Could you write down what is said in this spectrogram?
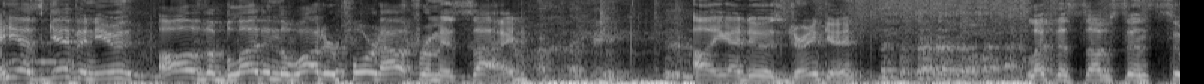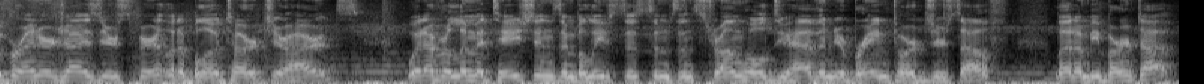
He has given you all of the blood and the water poured out from his side. All you gotta do is drink it. Let the substance super energize your spirit. Let it blow torch your hearts. Whatever limitations and belief systems and strongholds you have in your brain towards yourself, let them be burnt up.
